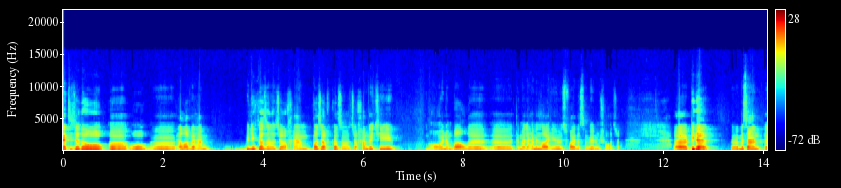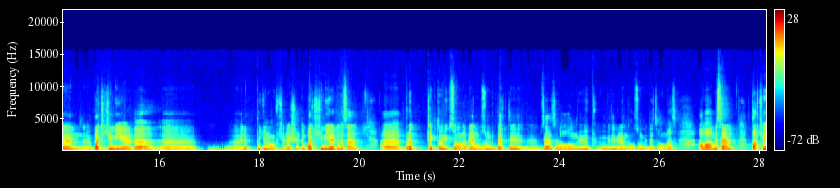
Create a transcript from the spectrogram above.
Nəticədə o o əlavə həm bilik qazanacaq, həm bacarıq qazanacaq, həm də ki o ilə bağlı deməli həmin layihəyə öz faydasını vermiş olacaq. Bir də məsələn Bakı kimi yerdə elə bu gün onu fikirləşirdim. Bakı kimi yerdə məsələn bura tektonik zonadır. Yəni uzun müddətdir zəlzələ olmayıb. Ümid edirəm də uzun müddət olmaz. Amma məsələn, tutaq ki,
